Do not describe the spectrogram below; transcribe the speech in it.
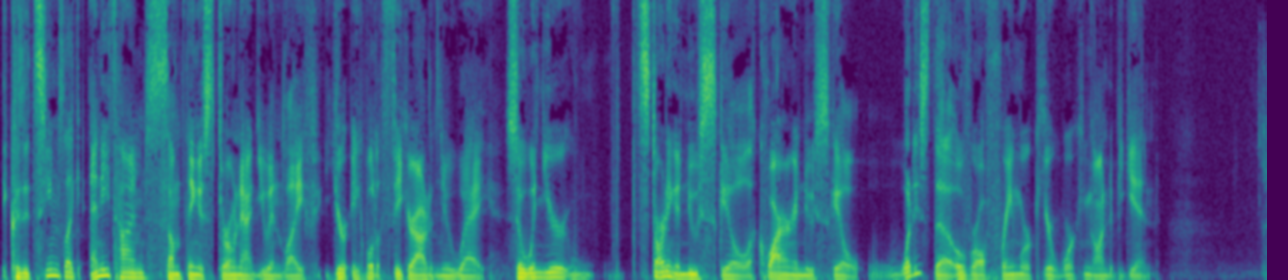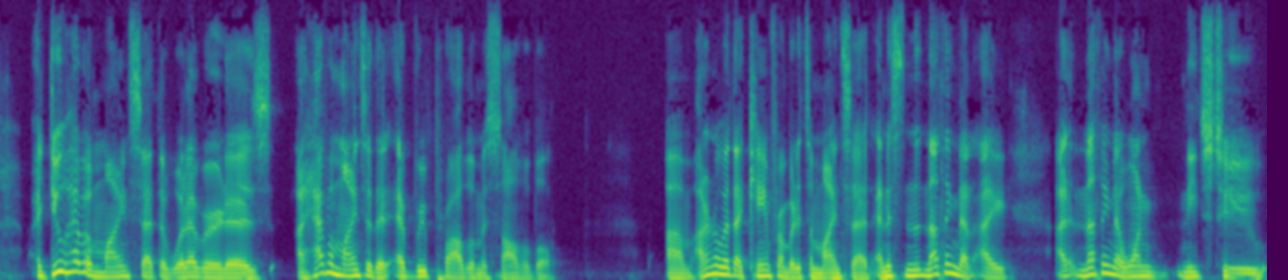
Because it seems like anytime something is thrown at you in life, you're able to figure out a new way. So when you're starting a new skill, acquiring a new skill, what is the overall framework you're working on to begin? I do have a mindset that whatever it is, I have a mindset that every problem is solvable. Um, I don't know where that came from, but it's a mindset, and it's n- nothing that I, I, nothing that one needs to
